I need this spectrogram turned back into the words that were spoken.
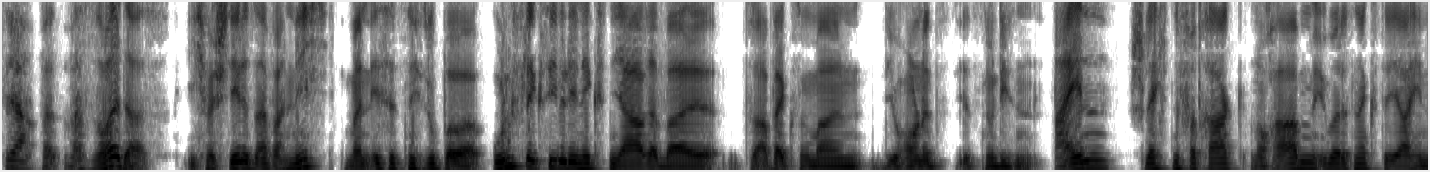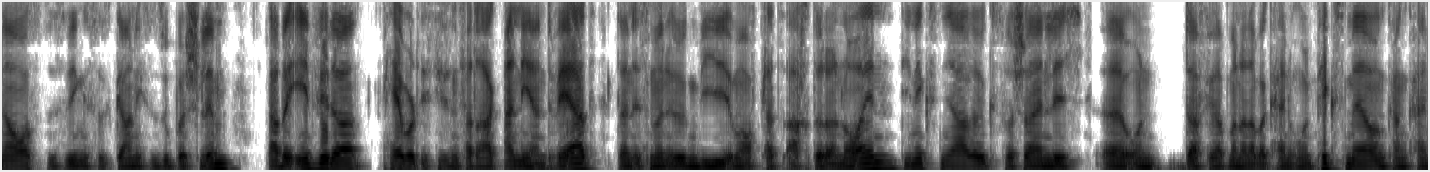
Ja. Was, was soll das? Ich verstehe das einfach nicht. Man ist jetzt nicht super unflexibel die nächsten Jahre, weil zur Abwechslung mal die Hornets jetzt nur diesen einen schlechten Vertrag noch haben über das nächste Jahr hinaus. Deswegen ist das gar nicht so super schlimm. Aber entweder Hayward ist diesen Vertrag annähernd wert, dann ist man irgendwie immer auf Platz 8 oder 9 die nächsten Jahre höchstwahrscheinlich. Äh, und dafür hat man dann aber keine hohen Picks mehr und kann keine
